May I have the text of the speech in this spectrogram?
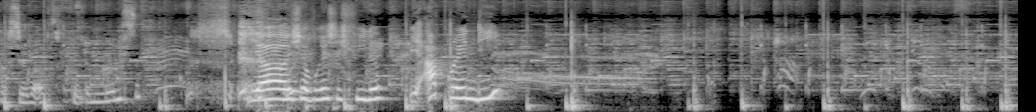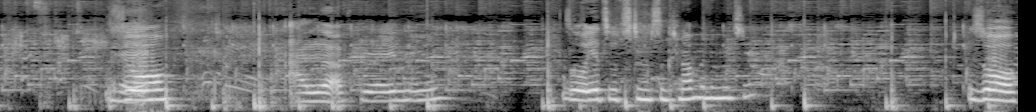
Hast du überhaupt so viele Münzen? Ja, ich habe richtig viele. Wir upgraden die. So, Alle upgraden hier. so, jetzt wird es ein bisschen knapp mit den Münzen. So,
